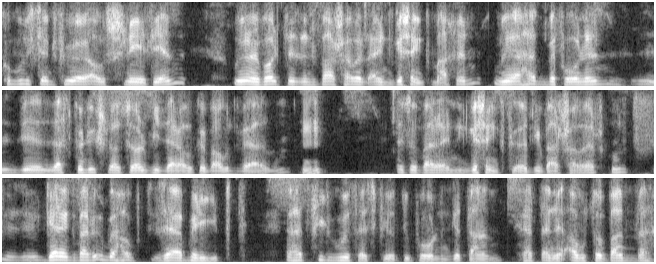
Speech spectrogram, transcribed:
Kommunistenführer aus Schlesien. Und er wollte den Warschauer ein Geschenk machen. Er hat befohlen, das Königsschloss soll wieder aufgebaut werden. Mhm. Also war ein Geschenk für die Warschauer. Und Gerek war überhaupt sehr beliebt. Er hat viel Gutes für die Polen getan. Er hat eine Autobahn nach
